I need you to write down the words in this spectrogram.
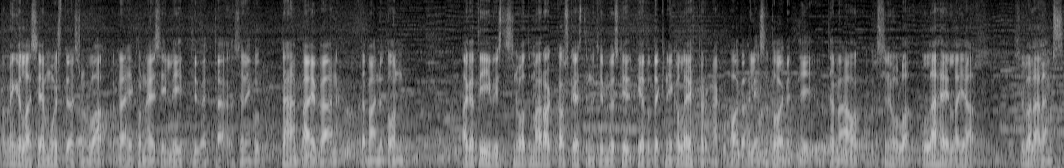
No, minkälaisia muistoja sinulla näihin koneisiin liittyy, että se niin kuin tähän päivään tämä nyt on aika tiiviisti. Sinulla tämä rakkaus kestänyt myöskin tietotekniikan lehtorina, kun Haakaheliassa toimit, niin tämä on sinulla lähellä ja syvällä elämässä.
